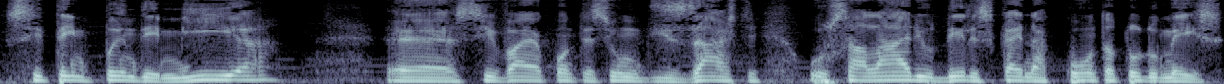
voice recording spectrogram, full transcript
se tem pandemia, é, se vai acontecer um desastre, o salário deles cai na conta todo mês.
